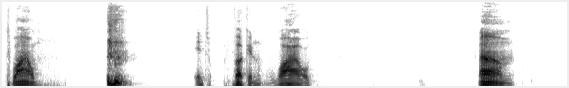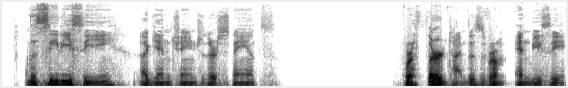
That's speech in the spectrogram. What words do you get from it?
it's wild. it's fucking wild. Um, the CDC again changed their stance for a third time. This is from NBC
